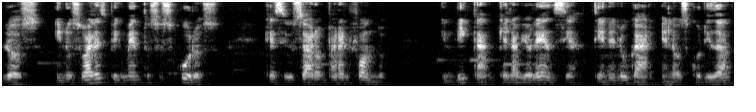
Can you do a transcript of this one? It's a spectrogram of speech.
Los inusuales pigmentos oscuros que se usaron para el fondo indican que la violencia tiene lugar en la oscuridad.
